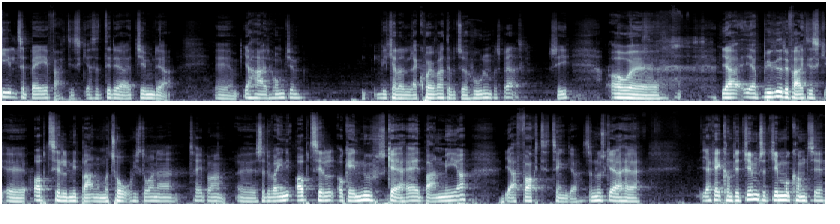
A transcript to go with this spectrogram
helt tilbage faktisk. Altså det der gym der. Øh, jeg har et home gym. Vi kalder det La Cueva, det betyder hulen på spansk. Sige. Og øh, jeg, jeg byggede det faktisk øh, op til mit barn nummer to. Historien er tre børn. Øh, så det var egentlig op til, okay, nu skal jeg have et barn mere. Jeg er fucked, tænkte jeg. Så nu skal jeg have... Jeg kan ikke komme til gym, så gym må komme til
